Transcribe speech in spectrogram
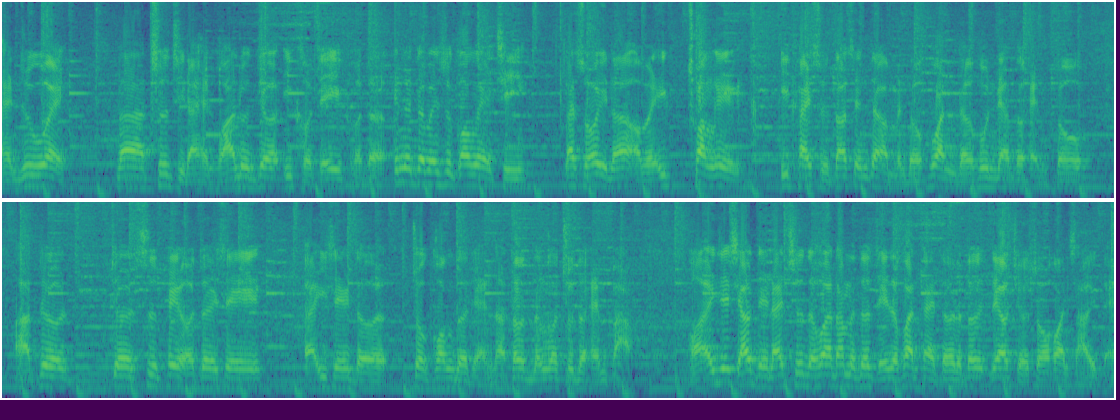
很入味。那吃起来很滑润，就一口接一口的。因为这边是工业区，那所以呢，我们一创业一开始到现在，我们的饭的分量都很多啊，就就是配合这些啊一些的做工的人啊，都能够吃得很饱。啊，一些小姐来吃的话，他们都觉得饭太多了，都要求说饭少一点。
